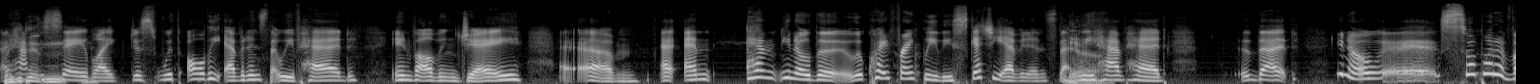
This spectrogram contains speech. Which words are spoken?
I have to didn't- say, like, just with all the evidence that we've had involving Jay, um, and and you know the, the quite frankly the sketchy evidence that we have had that you know eh, somewhat of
